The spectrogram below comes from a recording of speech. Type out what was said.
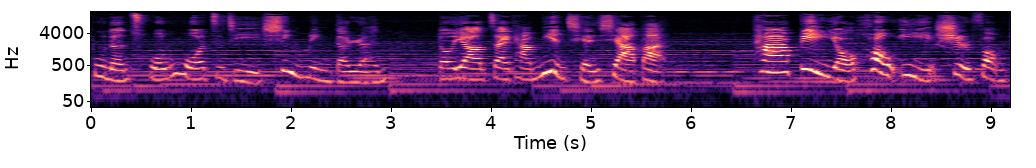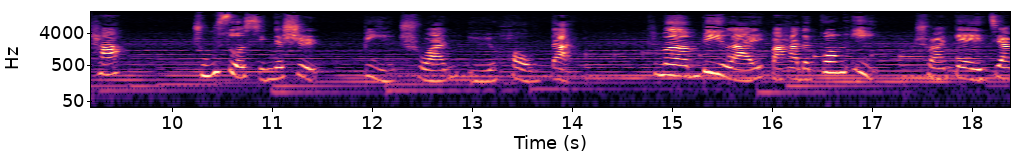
不能存活自己性命的人，都要在他面前下拜。他必有后裔侍奉他，主所行的事必传于后代。他们必来把他的公义传给将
